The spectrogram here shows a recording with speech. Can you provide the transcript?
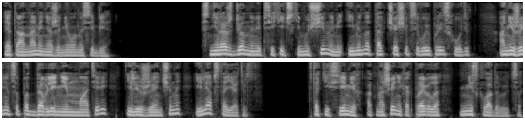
это она меня женила на себе. С нерожденными психическими мужчинами именно так чаще всего и происходит. Они женятся под давлением матери или женщины или обстоятельств. В таких семьях отношения, как правило, не складываются.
